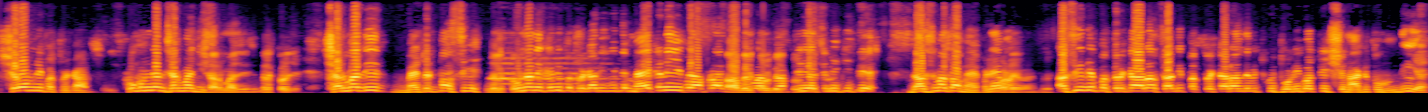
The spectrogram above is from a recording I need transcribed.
ਸ਼੍ਰੋਮਣੀ ਪੱਤਰਕਾਰ ਸੀ। ਹੁਕਮਚੰਦ ਸ਼ਰਮਾ ਜੀ ਸ਼ਰਮਾ ਜੀ ਬਿਲਕੁਲ ਜੀ। ਸ਼ਰਮਾ ਜੀ ਮੈਟ੍ਰਿਕ ਪਾਸ ਸੀਗੇ। ਉਹਨਾਂ ਨੇ ਕਿਹੜੀ ਪੱਤਰਕਾਰੀ ਕੀਤੀ? ਮੈਂ ਕਿਹੜੀ ਆਪਣਾ ਬਿਲਕੁਲ, ਬਿਲਕੁਲ, ਪੀਐਚਡੀ ਕੀਤੀ। ਦਸਵਾਂ ਤਾਂ ਮੈਂ ਪੜਿਆ ਅਸੀਂ ਜੇ ਪੱਤਰਕਾਰ ਆ ਸਾਡੀ ਪੱਤਰਕਾਰਾਂ ਦੇ ਵਿੱਚ ਕੋਈ ਥੋੜੀ ਬਹੁਤੀ ਸ਼ਨਾਖਤ ਹੁੰਦੀ ਹੈ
